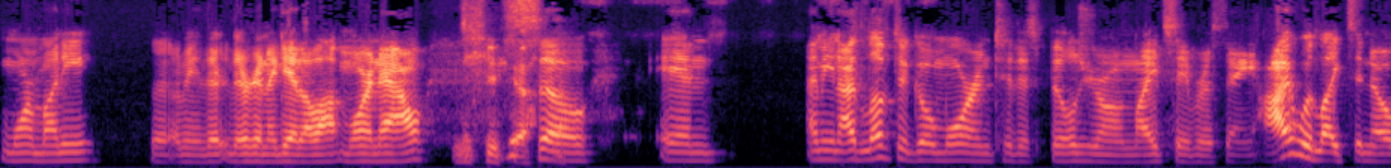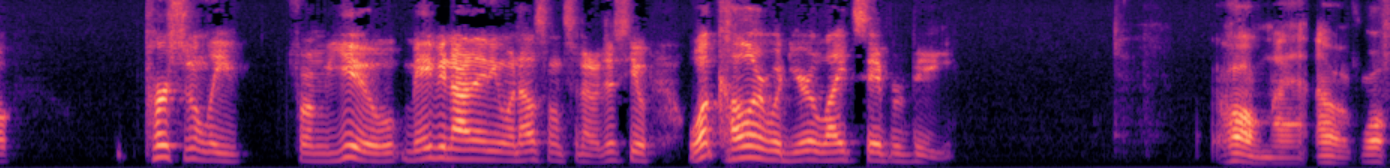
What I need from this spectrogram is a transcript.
more money, I mean they're they're going to get a lot more now. Yeah. So and I mean, I'd love to go more into this build your own lightsaber thing. I would like to know personally from you, maybe not anyone else wants to know, just you, what color would your lightsaber be? Oh man! Oh well.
